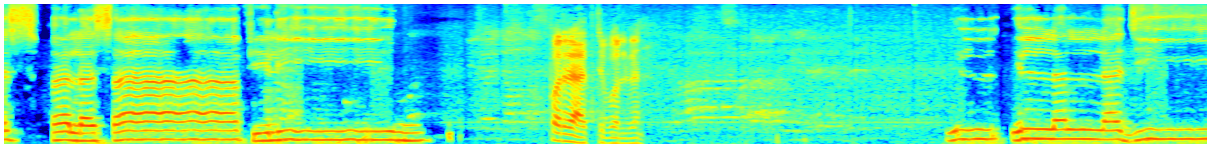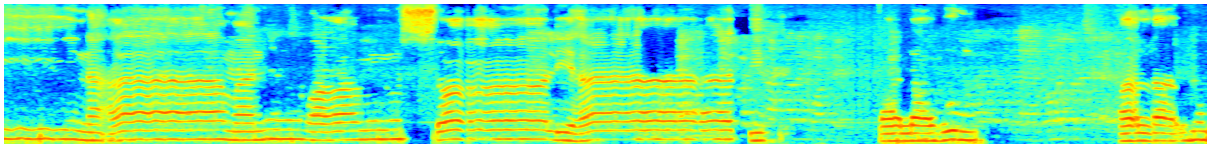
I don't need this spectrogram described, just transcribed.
أسفل سافلين পরের আয়াতটি বলবেন إل- إلا الذين آمنوا وعملوا الصالحات فلهم فلهم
